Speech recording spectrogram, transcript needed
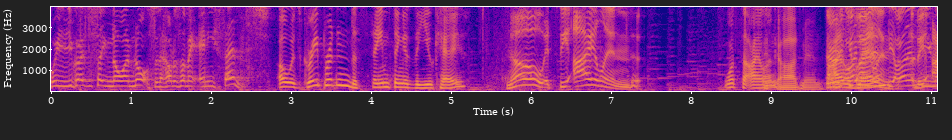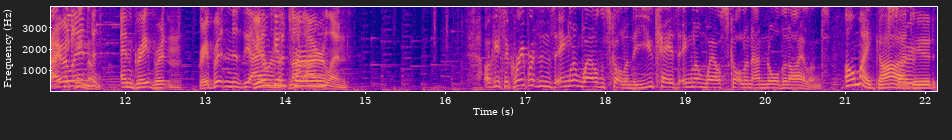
Well, you guys are saying no, I'm not. So how does that make any sense? Oh, is Great Britain the same thing as the UK? No, it's the island. What's the Good island? God, man. The Island, two man. islands. The island's the United Ireland Kingdom. and Great Britain. Great Britain is the island. You don't get a that's not turn. Ireland. Okay, so Great Britain's England, Wales, and Scotland. The UK is England, Wales, Scotland, and Northern Ireland. Oh my god, So- dude.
